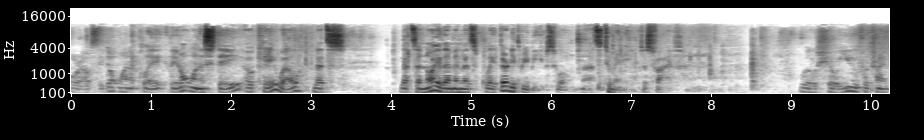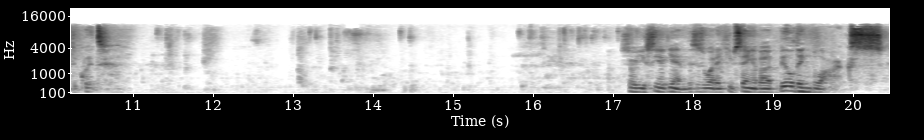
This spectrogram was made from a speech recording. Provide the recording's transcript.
or else they don't want to play, they don't want to stay, okay, well, let's let's annoy them and let's play 33 beeps. Well, that's too many, just 5. We'll show you for trying to quit. So you see again, this is what I keep saying about building blocks.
